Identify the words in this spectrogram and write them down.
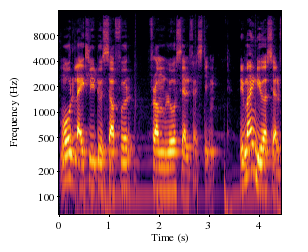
more likely to suffer from low self esteem. Remind yourself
